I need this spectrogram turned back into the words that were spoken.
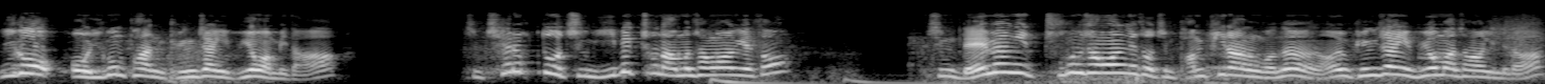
이거, 어, 이번 판 굉장히 위험합니다. 지금 체력도 지금 200초 남은 상황에서 지금 4명이 죽은 상황에서 지금 반피라는 거는 아유, 굉장히 위험한 상황입니다.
